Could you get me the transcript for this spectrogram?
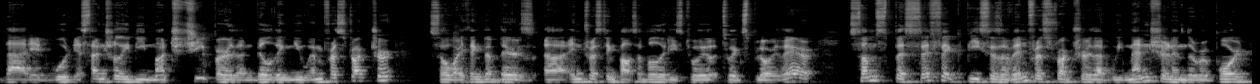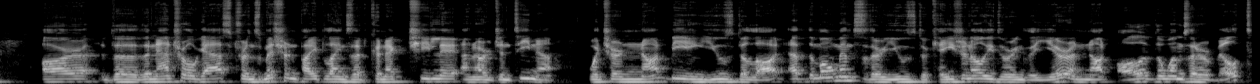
that it would essentially be much cheaper than building new infrastructure. So I think that there's uh, interesting possibilities to, to explore there some specific pieces of infrastructure that we mention in the report are the, the natural gas transmission pipelines that connect Chile and Argentina, which are not being used a lot at the moment. So they're used occasionally during the year and not all of the ones that are built.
